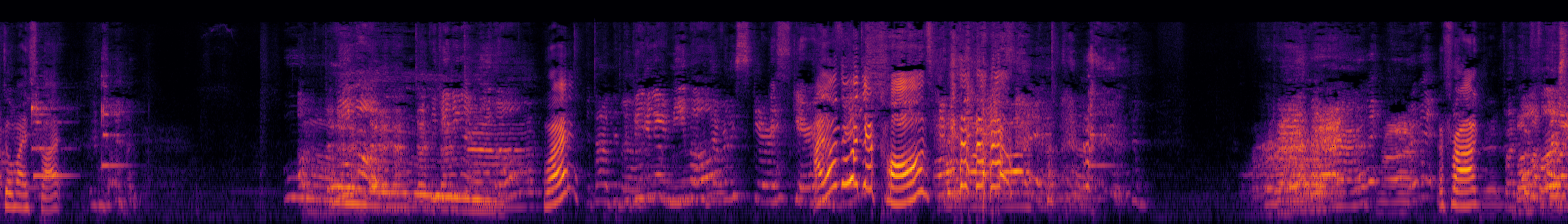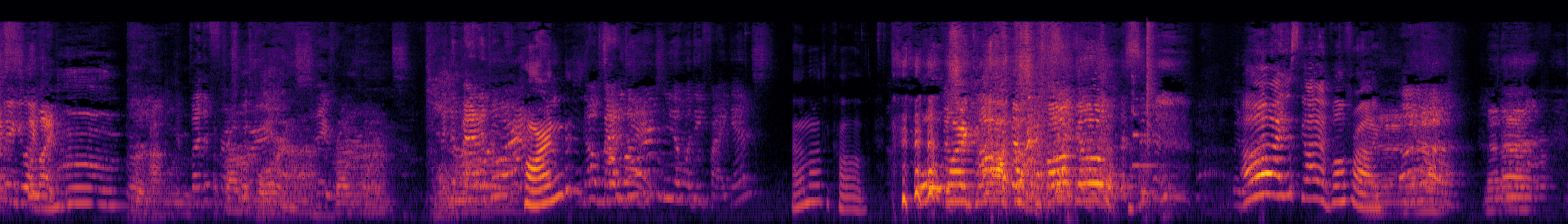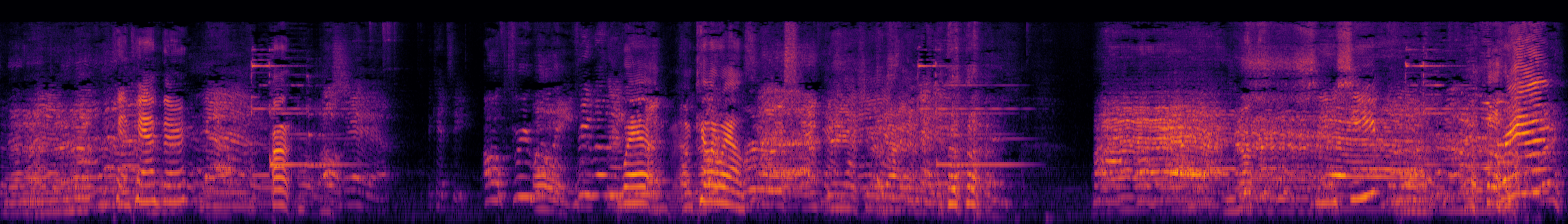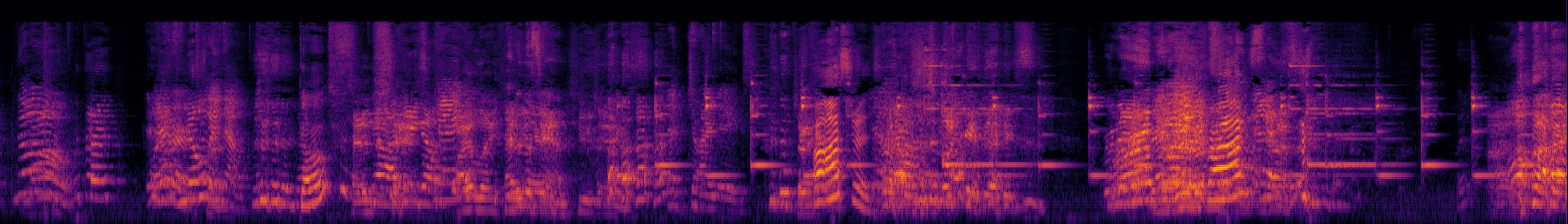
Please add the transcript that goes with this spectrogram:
Still my spot. Nemo. The beginning of Nemo. What? The, The beginning of Nemo. They're really scary. It's scary. I don't know what they're called. A frog. But, But the first like- thing, but like, like- moo, or not moo. But the A first frog with horns. they A frog were- with horns. Like the matador. Horned? No, matadors. You know what they fight against? I don't know what they're called. Oh my god, Chicago! Oh, I just got a bullfrog. Uh, Na, na, na, Panther. yeah. Uh, Oh yeah, yeah. yeah. I can't see. Oh, Free Oh. Willy. Free Willy. whale, uh, killer whales. Murderous Anthony. yeah, Yeah, yeah, Sheep? Sheep? Ram? No. With the Whatever. no Too late now. Ghost? Head in the Yeah, there sand. you go. Okay. I lay Head in the sand. Huge eggs. That giant eggs. Giant Uh, ostrich. Rabbit. Bye.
